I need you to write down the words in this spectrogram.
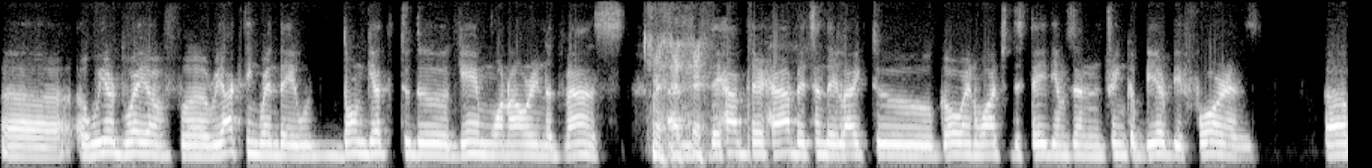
uh, a weird way of uh, reacting when they don't get to the game one hour in advance. and they have their habits and they like to go and watch the stadiums and drink a beer before. And uh,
